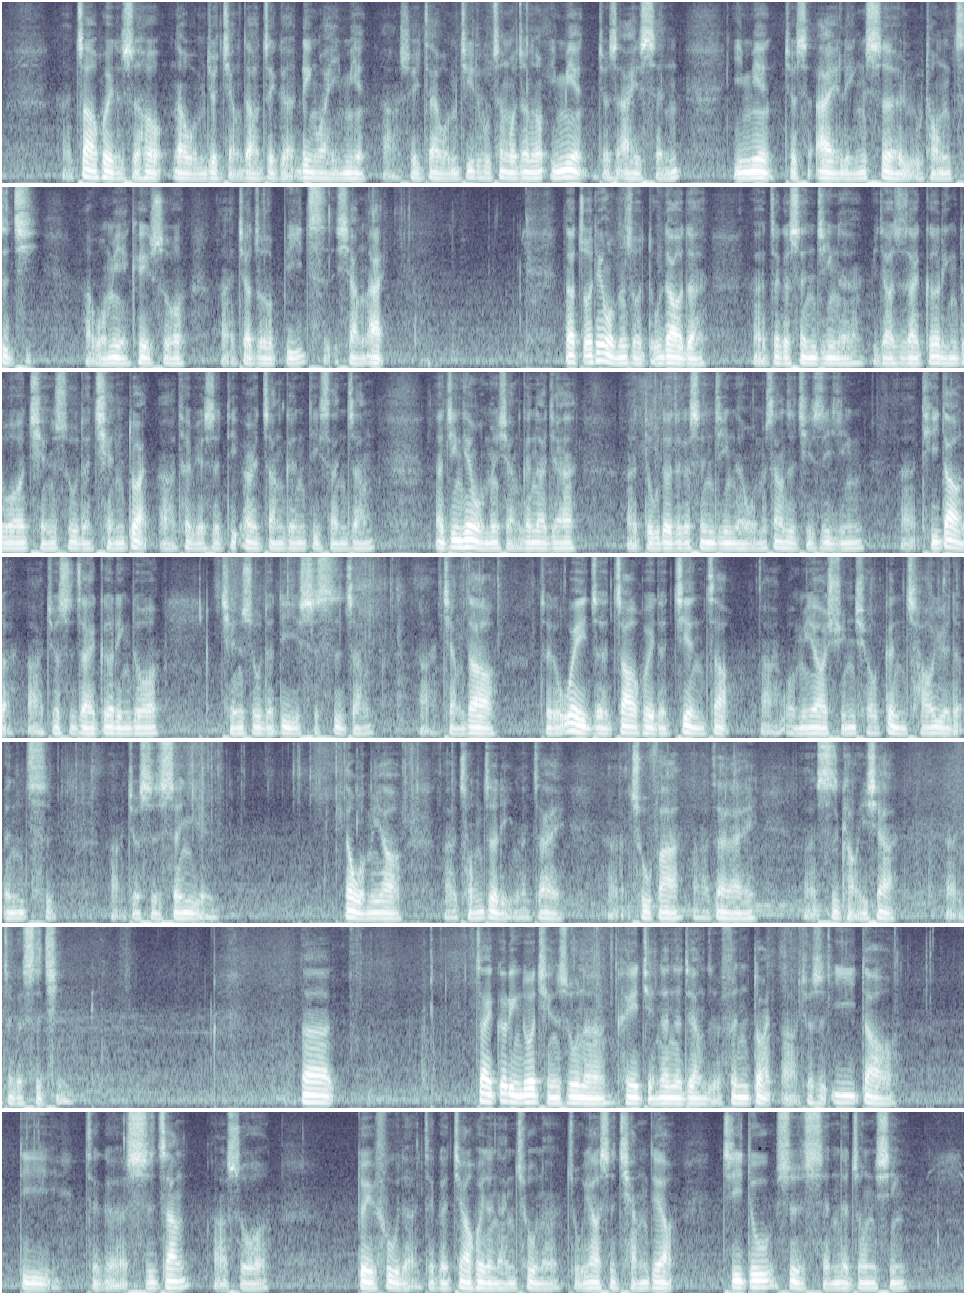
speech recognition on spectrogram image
呃召会的时候，那我们就讲到这个另外一面啊。所以在我们基督徒生活当中，一面就是爱神，一面就是爱邻舍如同自己啊。我们也可以说啊，叫做彼此相爱。那昨天我们所读到的呃这个圣经呢，比较是在哥林多前书的前段啊，特别是第二章跟第三章。那今天我们想跟大家。呃，读的这个圣经呢，我们上次其实已经呃提到了啊，就是在哥林多前书的第十四章啊，讲到这个为着教会的建造啊，我们要寻求更超越的恩赐啊，就是申言。那我们要啊从这里呢再呃出发啊，再来呃思考一下呃这个事情。那。在哥林多前书呢，可以简单的这样子分段啊，就是一到第这个十章啊，所对付的这个教会的难处呢，主要是强调基督是神的中心。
